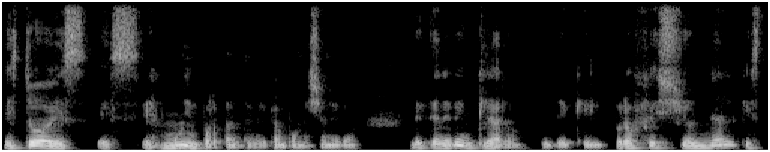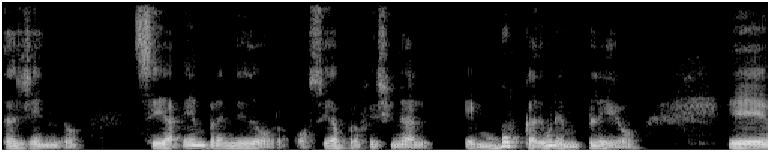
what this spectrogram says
esto es, es, es muy importante en el campo misionero, de tener en claro de que el profesional que está yendo, sea emprendedor o sea profesional en busca de un empleo, eh,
